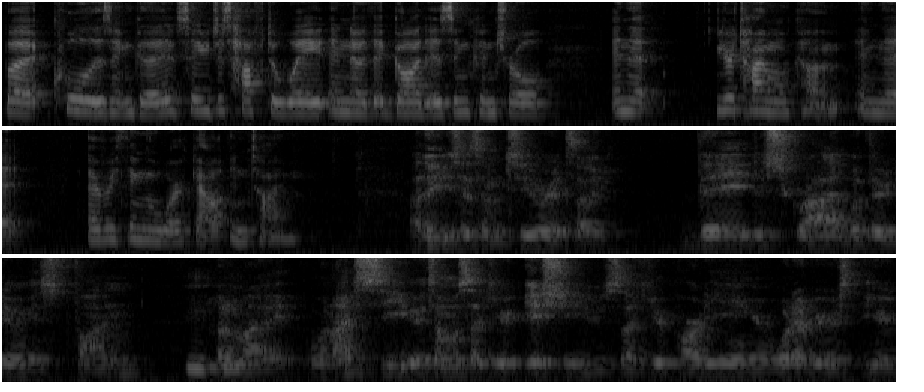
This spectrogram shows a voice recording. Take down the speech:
but cool isn't good. So you just have to wait and know that God is in control and that your time will come and that everything will work out in time. I think you said something too where it's like they describe what they're doing as fun, but mm-hmm. I'm like when I see you, it's almost like your issues, like you're partying or whatever your your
